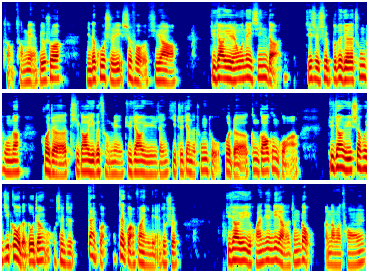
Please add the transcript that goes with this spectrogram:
层层面，比如说你的故事是否需要。聚焦于人物内心的，即使是不自觉的冲突呢，或者提高一个层面，聚焦于人际之间的冲突，或者更高更广，聚焦于社会机构的斗争，甚至再广再广泛一点，就是聚焦于与环境力量的争斗啊。那么从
